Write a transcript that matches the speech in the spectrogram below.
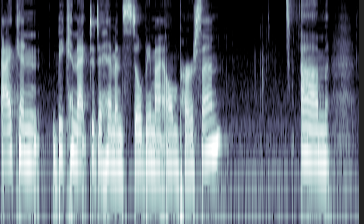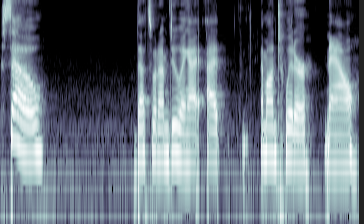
I can be connected to him and still be my own person. Um, so that's what I'm doing. I, I am on Twitter now.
